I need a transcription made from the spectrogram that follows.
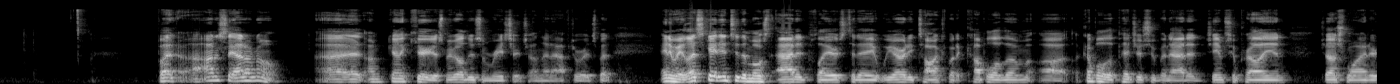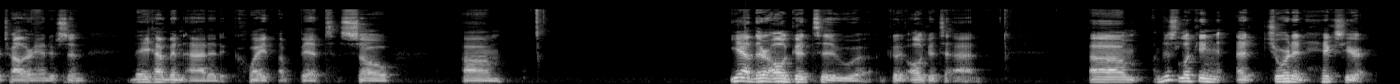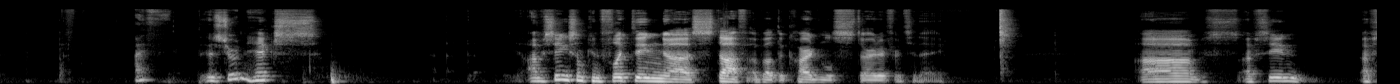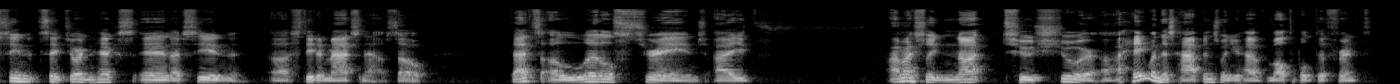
But uh, honestly, I don't know. I'm kind of curious. Maybe I'll do some research on that afterwards. But Anyway, let's get into the most added players today. We already talked about a couple of them, uh, a couple of the pitchers who've been added James Kaprielian, Josh Winder, Tyler Anderson. They have been added quite a bit. So, um, yeah, they're all good to uh, good, all good to add. Um, I'm just looking at Jordan Hicks here. I th- is Jordan Hicks I'm seeing some conflicting uh, stuff about the Cardinals starter for today. Um, I've seen I've seen say Jordan Hicks and I've seen uh, Steven Matz now, so that's a little strange. I I'm actually not too sure. I hate when this happens when you have multiple different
